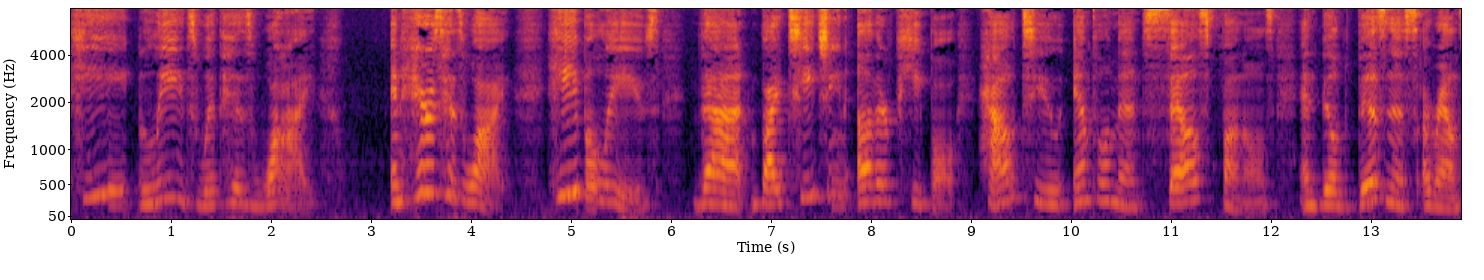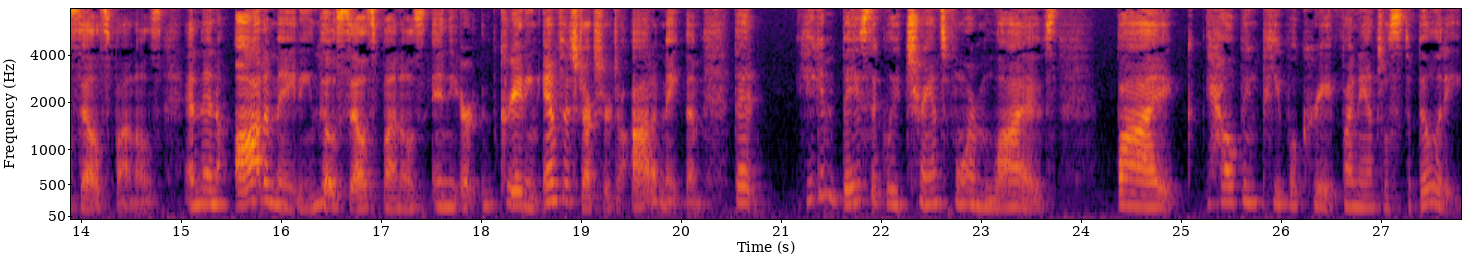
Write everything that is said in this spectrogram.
he leads with his why. And here's his why. He believes that by teaching other people how to implement sales funnels and build business around sales funnels and then automating those sales funnels and your creating infrastructure to automate them that he can basically transform lives by helping people create financial stability.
